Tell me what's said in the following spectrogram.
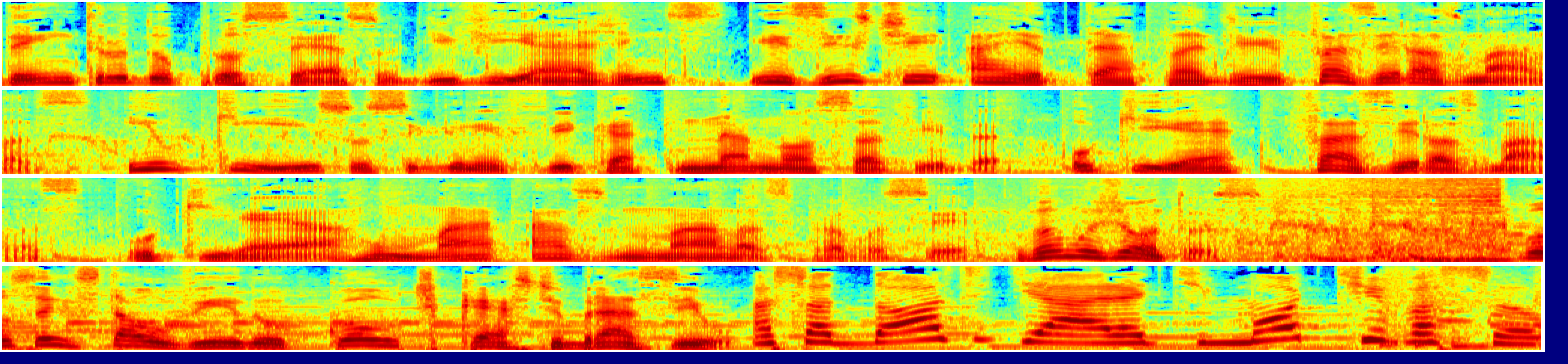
Dentro do processo de viagens, existe a etapa de fazer as malas. E o que isso significa na nossa vida? O que é fazer as malas? O que é arrumar as malas para você? Vamos juntos! Você está ouvindo o Coachcast Brasil a sua dose diária de motivação.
